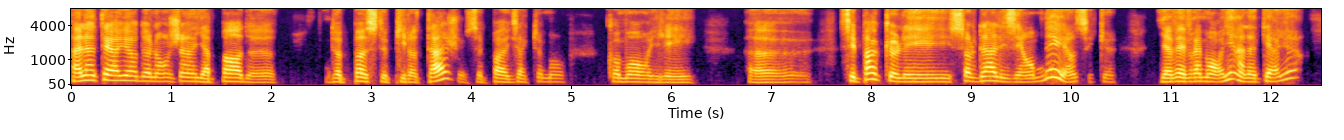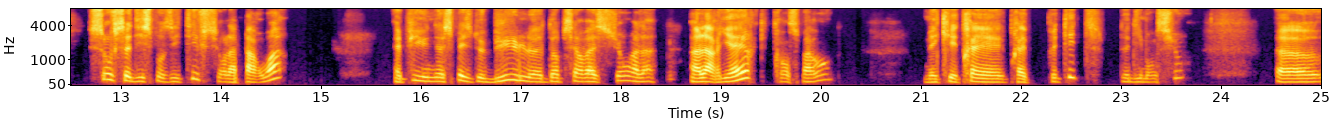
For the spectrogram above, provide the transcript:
À l'intérieur de l'engin, il n'y a pas de, de, poste de pilotage. On ne sait pas exactement comment il est. Euh, c'est pas que les soldats les aient emmenés, hein, c'est qu'il n'y avait vraiment rien à l'intérieur, sauf ce dispositif sur la paroi et puis une espèce de bulle d'observation à l'arrière, la, transparente, mais qui est très, très petite de dimension. Euh,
